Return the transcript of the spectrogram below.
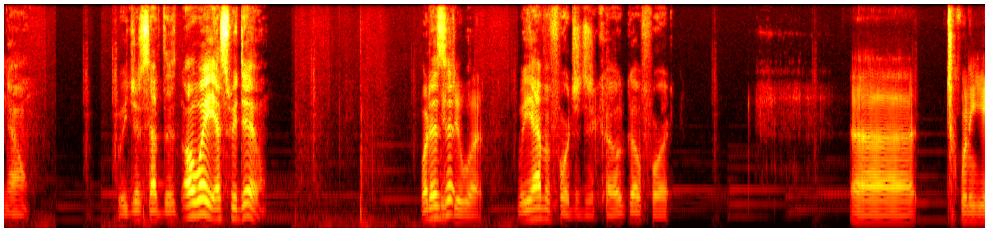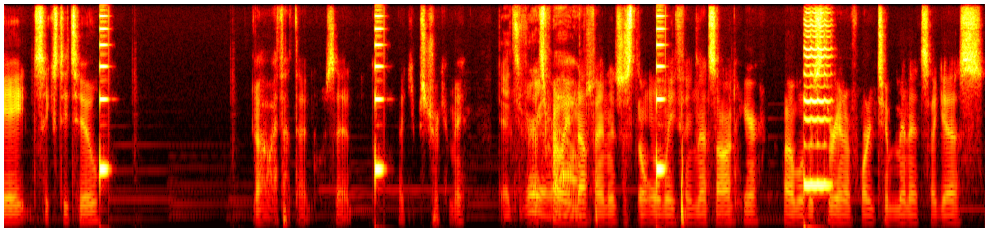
No. We just have to. Oh wait, yes we do. What is we it? do what? We have a four-digit code. Go for it. Uh, 2862. Oh, I thought that was it. That keeps tricking me. It's very That's probably loud. nothing. It's just the only thing that's on here. Oh, well, there's 342 minutes, I guess.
